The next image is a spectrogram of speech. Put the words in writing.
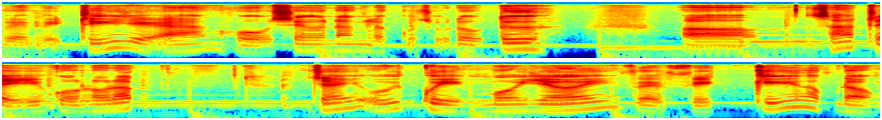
về vị trí dự án hồ sơ năng lực của chủ đầu tư uh, giá trị của lô đất giấy ủy quyền môi giới về việc ký hợp đồng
